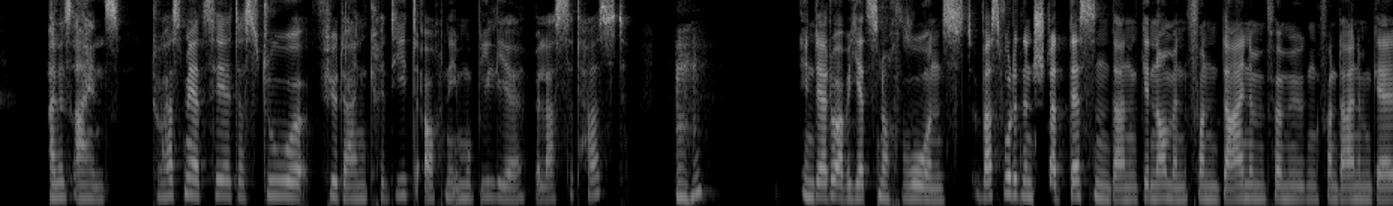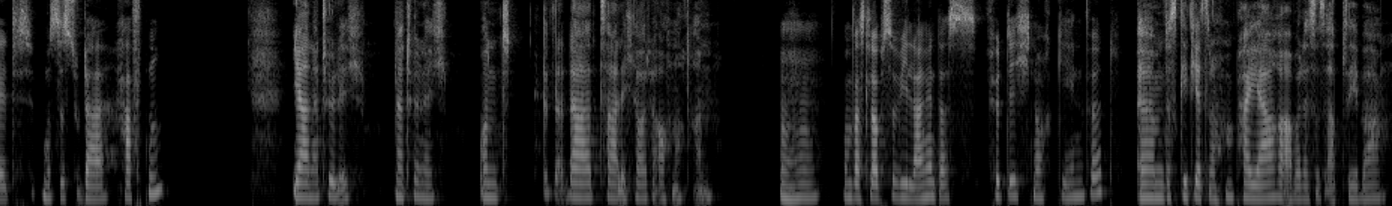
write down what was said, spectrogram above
alles eins. Du hast mir erzählt, dass du für deinen Kredit auch eine Immobilie belastet hast. Mhm in der du aber jetzt noch wohnst. Was wurde denn stattdessen dann genommen von deinem Vermögen, von deinem Geld? Musstest du da haften? Ja, natürlich, natürlich. Und da, da zahle ich heute auch noch dran. Mhm. Und was glaubst du, wie lange das für dich noch gehen wird? Ähm, das geht jetzt noch ein paar Jahre, aber das ist absehbar.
